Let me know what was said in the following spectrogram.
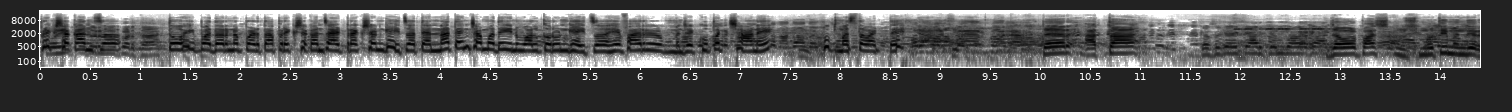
प्रेक्षकांचं पडता. तोही पदर न पडता. प्रेक्षकांचं अट्रॅक्शन घ्यायचं त्यांना त्यांच्यामध्ये इन्वॉल्व करून घ्यायचं. हे फार म्हणजे खूपच छान आहे. खूप मस्त वाटते तर आत्ता जवळपास स्मृती मंदिर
